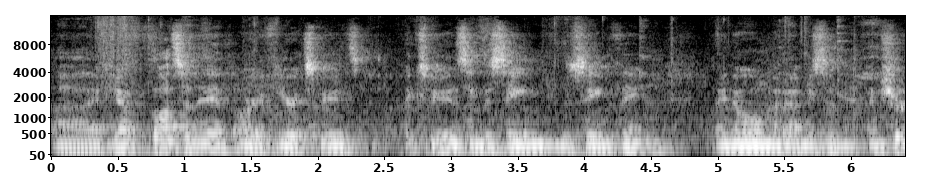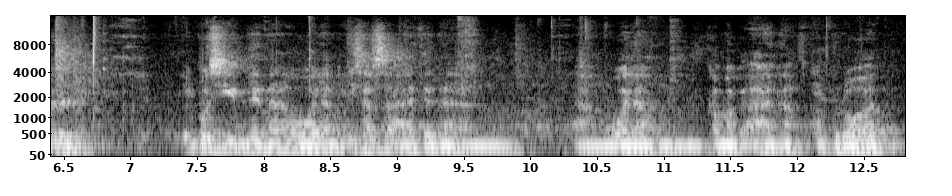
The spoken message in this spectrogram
uh, if you have thoughts on it or if you're experience, experiencing the same the same thing, I know marami sa I'm sure imposible na walang isa sa atin ang ang walang kamag-anak abroad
